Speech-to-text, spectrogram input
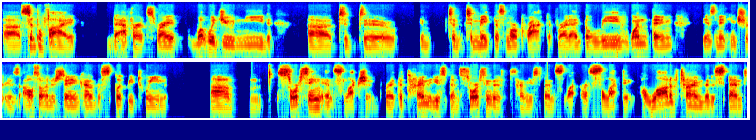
uh, simplify the efforts right what would you need uh, to to to, to make this more proactive, right? I believe one thing is making sure is also understanding kind of the split between um, sourcing and selection, right? The time that you spend sourcing, the time you spend sele- uh, selecting. A lot of time that is spent,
